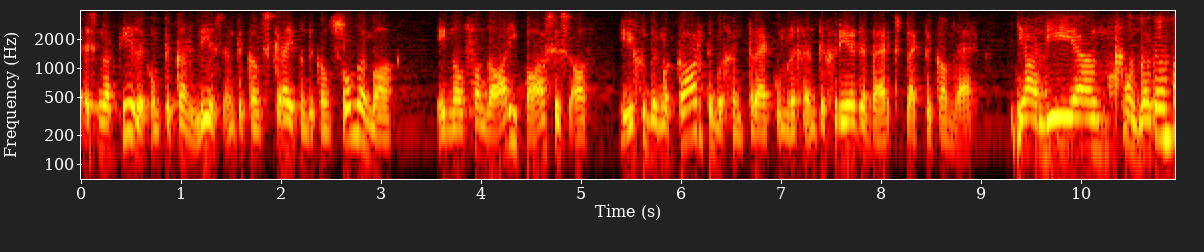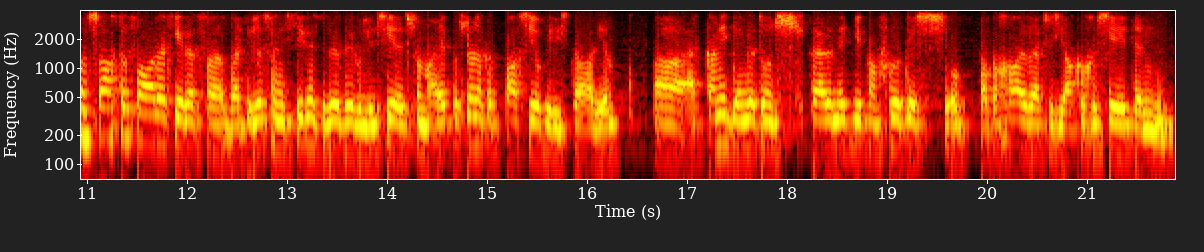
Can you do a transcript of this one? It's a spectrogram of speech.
is natuurlik om te kan lees en te kan skryf en te kan somme maak en dan van daardie basis af hierdie goed bymekaar te begin trek om 'n geïntegreerde werksplek te kan werk. Ja, die uh, ontwikkeling van sagte vaardighede wat deel is van die studente revolusie is vir my 'n persoonlike passie op hierdie stadium. Uh ek kan nie dink dat ons verder net weer kan fokus op papegaai werk soos Jaco gesê het en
